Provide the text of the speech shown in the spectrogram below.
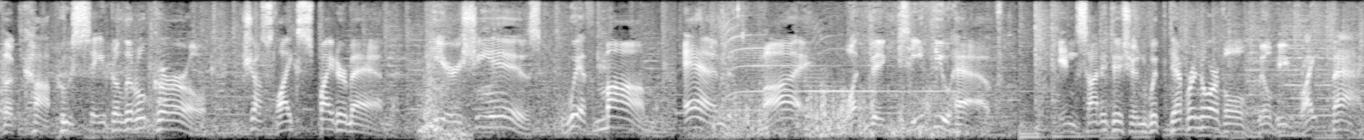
the cop who saved a little girl, just like Spider Man. Here she is, with mom. And, my, what big teeth you have. Inside Edition with Deborah Norville. We'll be right back.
